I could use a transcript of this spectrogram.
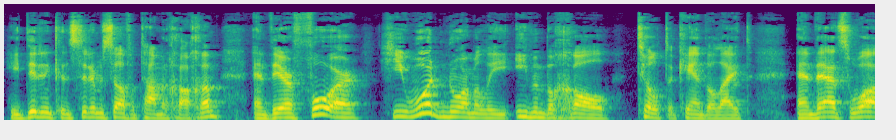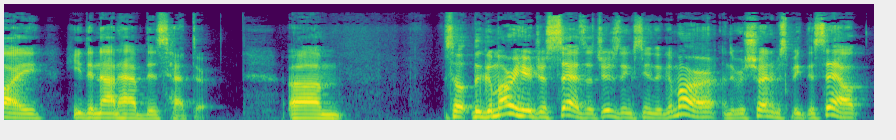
He didn't consider himself a Talmud Chacham, and therefore he would normally, even b'chol, tilt a candlelight, and that's why he did not have this heter. Um, so the Gemara here just says, it's interesting seeing the Gemara, and the Rishonim speak this out.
